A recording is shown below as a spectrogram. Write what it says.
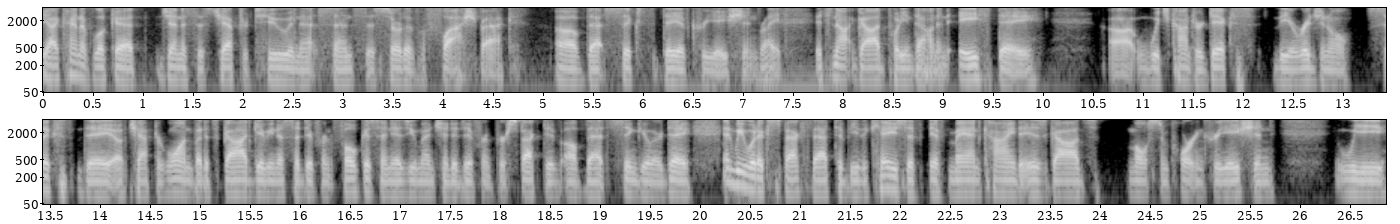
Yeah, I kind of look at Genesis chapter 2 in that sense as sort of a flashback of that sixth day of creation. Right. It's not God putting down an eighth day, uh, which contradicts the original sixth day of chapter one, but it's God giving us a different focus and, as you mentioned, a different perspective of that singular day. And we would expect that to be the case if, if mankind is God's most important creation. We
